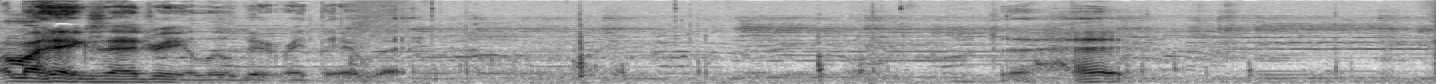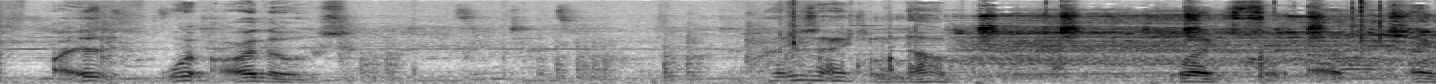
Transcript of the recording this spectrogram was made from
I might exaggerate a little bit right there, but what the heck? Is, what are those? Why is it acting dumb? Like, uh.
